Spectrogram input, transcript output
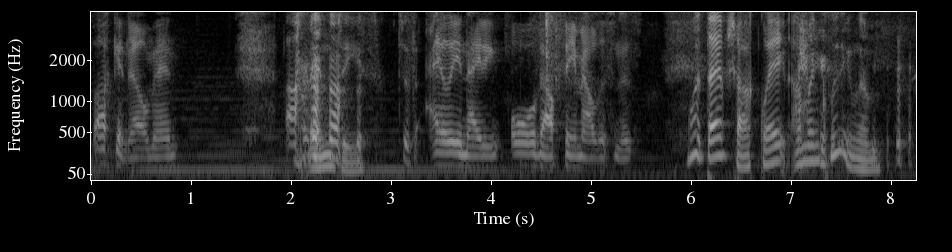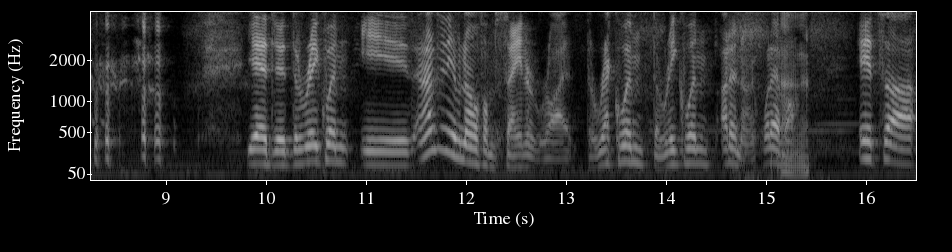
Fucking hell, man. Menzies. Just alienating all of our female listeners. What? They have shark weight? I'm including them. Yeah, dude, the Requin is, and I don't even know if I'm saying it right. The Requin, the Requin, I don't know, whatever. I don't know. It's uh,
